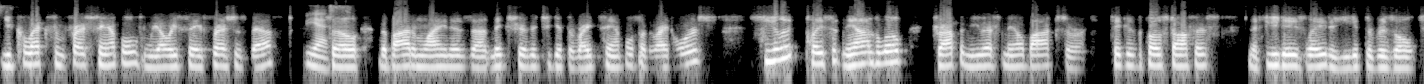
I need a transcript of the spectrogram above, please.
You collect some fresh samples. We always say fresh is best. Yes. So the bottom line is uh, make sure that you get the right samples for the right horse. Seal it, place it in the envelope, drop it in the U.S. mailbox, or take it to the post office. And a few days later, you get the results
